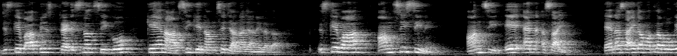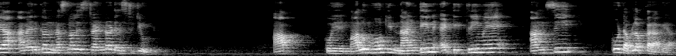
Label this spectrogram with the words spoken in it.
जिसके बाद भी ट्रेडिशनल सी को के एन आर सी के नाम से जाना जाने लगा। इसके बाद आंसी सी ने ANSI A N S I N S I का मतलब हो गया अमेरिकन नेशनल स्टैंडर्ड इंस्टीट्यूट आपको ये मालूम हो कि 1983 में आंसी को डेवलप करा गया।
